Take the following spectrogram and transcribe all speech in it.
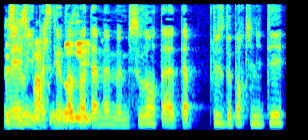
Mais oui, parce que parfois, t'as même, même souvent, t'as, t'as plus d'opportunités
